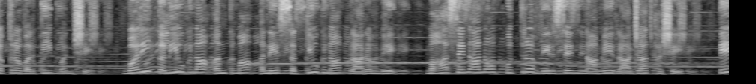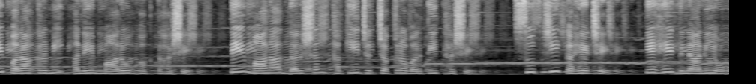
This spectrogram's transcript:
ચક્રવર્તી બનશે. વરી કલિયુગના અંતમાં અને સતયુગના પ્રારંભે મહાસેનાનો પુત્ર વીરસેન નામે રાજા થશે. તે પરાક્રમી અને મારો ભક્ત હશે. તે મારા દર્શન થકી જ ચક્રવર્તી થશે. સુતજી કહે છે કે, હે જ્ઞાનીઓ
